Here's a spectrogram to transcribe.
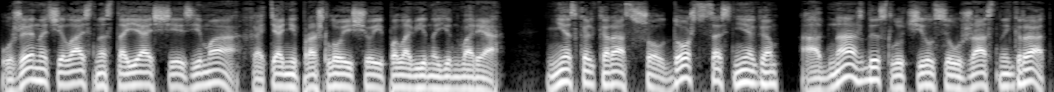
Уже началась настоящая зима, хотя не прошло еще и половина января. Несколько раз шел дождь со снегом, а однажды случился ужасный град,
